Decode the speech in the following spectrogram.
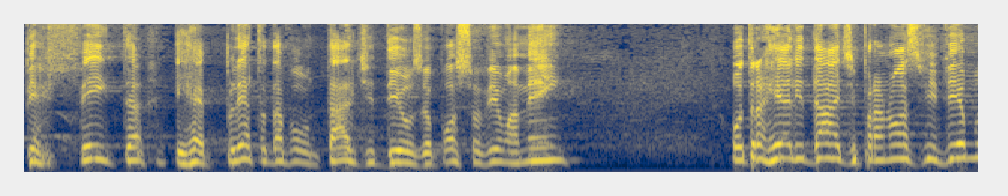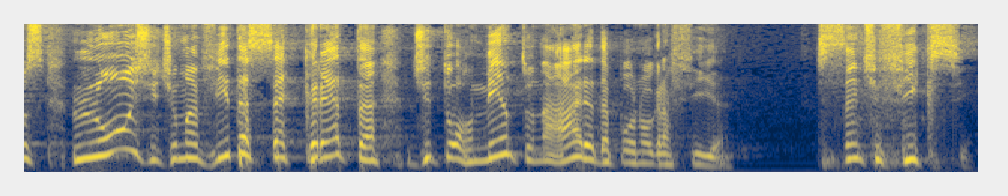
perfeita e repleta da vontade de Deus. Eu posso ouvir um amém? Outra realidade para nós vivemos longe de uma vida secreta de tormento na área da pornografia santifique-se.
